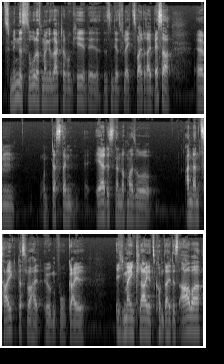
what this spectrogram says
zumindest so, dass man gesagt hat, okay, das sind jetzt vielleicht zwei, drei besser. Ähm, und dass dann er das dann nochmal so anderen zeigt, das war halt irgendwo geil ich meine, klar, jetzt kommt halt das Aber.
